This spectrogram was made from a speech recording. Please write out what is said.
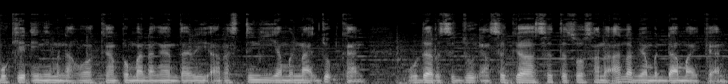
Bukit ini menawarkan pemandangan dari aras tinggi yang menakjubkan, udara sejuk yang segar serta suasana alam yang mendamaikan.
